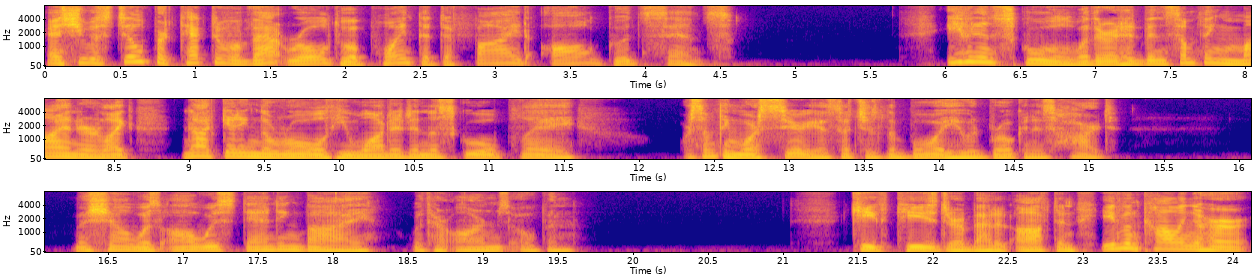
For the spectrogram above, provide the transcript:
and she was still protective of that role to a point that defied all good sense. Even in school, whether it had been something minor like not getting the role he wanted in the school play, or something more serious such as the boy who had broken his heart, Michelle was always standing by with her arms open. Keith teased her about it often, even calling her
